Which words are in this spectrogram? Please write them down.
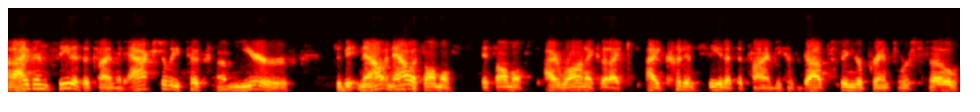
But I didn't see it at the time. It actually took some years to be. Now, now it's almost it's almost ironic that I I couldn't see it at the time because God's fingerprints were so,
